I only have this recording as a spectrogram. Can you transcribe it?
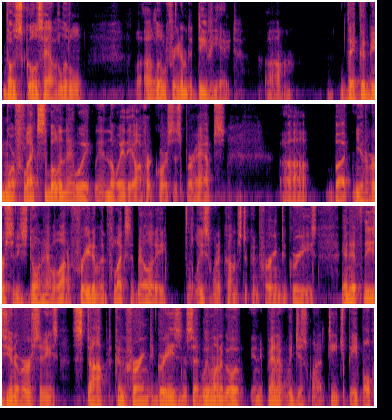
those schools have little a little freedom to deviate. Um, they could be more flexible in the way in the way they offer courses, perhaps, uh, but universities don't have a lot of freedom and flexibility, at least when it comes to conferring degrees. And if these universities stopped conferring degrees and said, "We want to go independent. We just want to teach people,"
